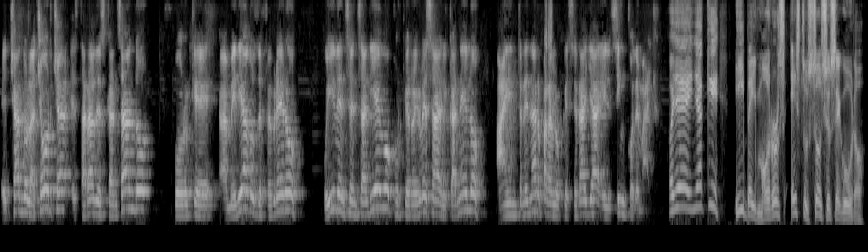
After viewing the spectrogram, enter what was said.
echando la chorcha, estará descansando, porque a mediados de febrero, cuídense en San Diego, porque regresa el Canelo a entrenar para lo que será ya el 5 de mayo. Oye, Iñaki. eBay Motors es tu socio seguro.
